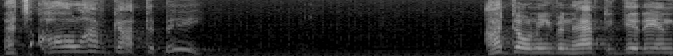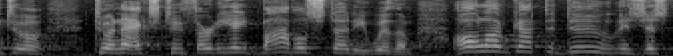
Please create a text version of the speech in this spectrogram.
That's all I've got to be. I don't even have to get into a, to an Acts 238 Bible study with them. All I've got to do is just,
